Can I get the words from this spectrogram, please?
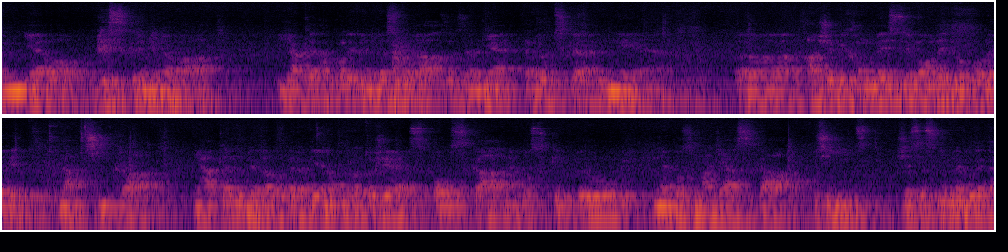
mělo diskriminovat jakéhokoliv investora ze země Evropské unie eh, a že bychom my si mohli dovolit například nějakému developerovi jenom proto, že je z Polska nebo z Kypru nebo z Maďarska říct, že se s ním nebudeme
